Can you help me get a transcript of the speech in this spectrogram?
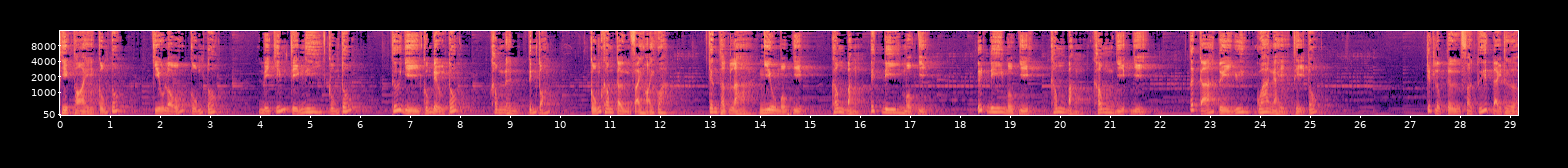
Thiệt thòi cũng tốt Chịu lỗ cũng tốt Bị chiếm tiện nghi cũng tốt Thứ gì cũng đều tốt Không nên tính toán. Cũng không cần phải hỏi qua. Chân thật là nhiều một việc, Không bằng ít đi một việc. Ít đi một việc, Không bằng không việc gì. Tất cả tùy duyên qua ngày thì tốt. Trích lục từ Phật Thuyết Đại Thừa,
